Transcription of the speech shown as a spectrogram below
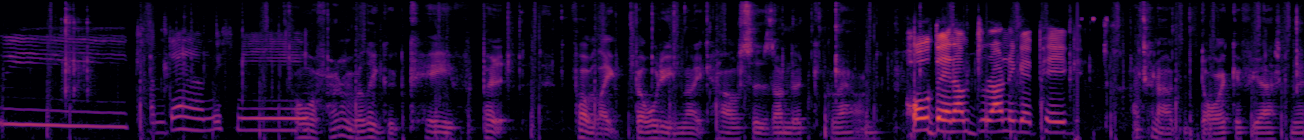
Whee! Come down with me. Oh, I found a really good cave, but for like building like houses underground. Hold it, I'm drowning a pig. That's kind of dark if you ask me.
